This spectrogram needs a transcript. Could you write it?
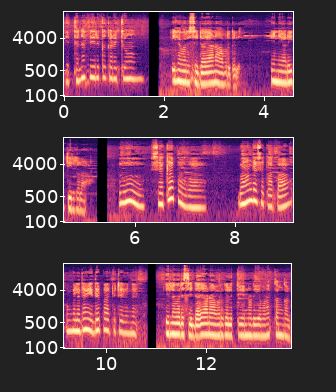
எத்தனை பேருக்கு கிடைக்கும்? இளவரசி டயானா அவர்களே என்னை அழைத்தீர்களா? ஓ ஷகாப்பாவா? வாங்க சகாப்பா உங்களை தான் எதிர்பார்த்துட்டு இருந்தேன். இளவரசி டயானா அவர்களுக்கு என்னுடைய வணக்கங்கள்.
